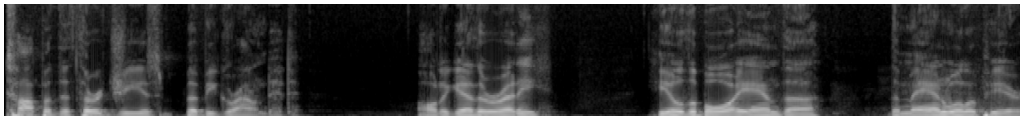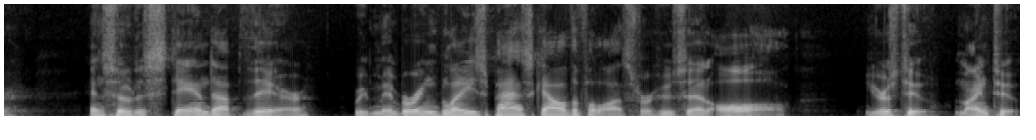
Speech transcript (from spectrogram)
Top of the third G is but be grounded. All together ready? Heal the boy and the the man will appear. And so to stand up there, remembering Blaise Pascal the philosopher who said all, yours too, mine too,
